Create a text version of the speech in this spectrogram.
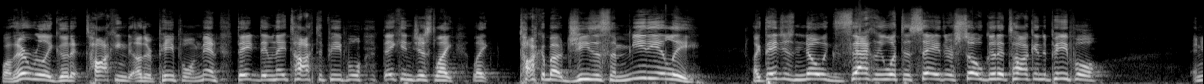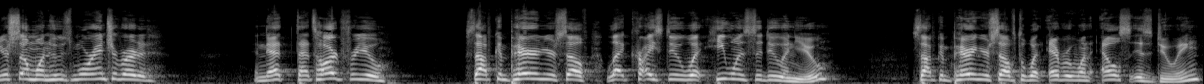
Well, they're really good at talking to other people, and man, they, they, when they talk to people, they can just like like talk about Jesus immediately. Like they just know exactly what to say. They're so good at talking to people. And you're someone who's more introverted. And that, that's hard for you. Stop comparing yourself. Let Christ do what he wants to do in you. Stop comparing yourself to what everyone else is doing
